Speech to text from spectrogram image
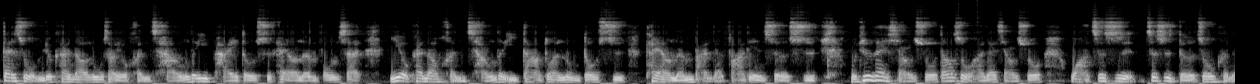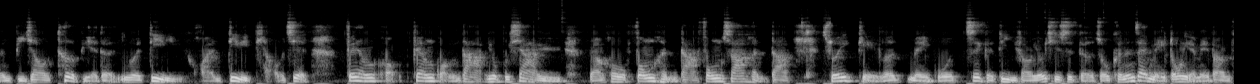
但是我们就看到路上有很长的一排都是太阳能风扇，也有看到很长的一大段路都是太阳能板的发电设施。我就在想说，当时我还在想说，哇，这是这是德州可能比较特别的，因为地理环地理条件非常广非常广大，又不下雨，然后风很大，风沙很大，所以给了美国这个地方，尤其是德州，可能在美东也没办法。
